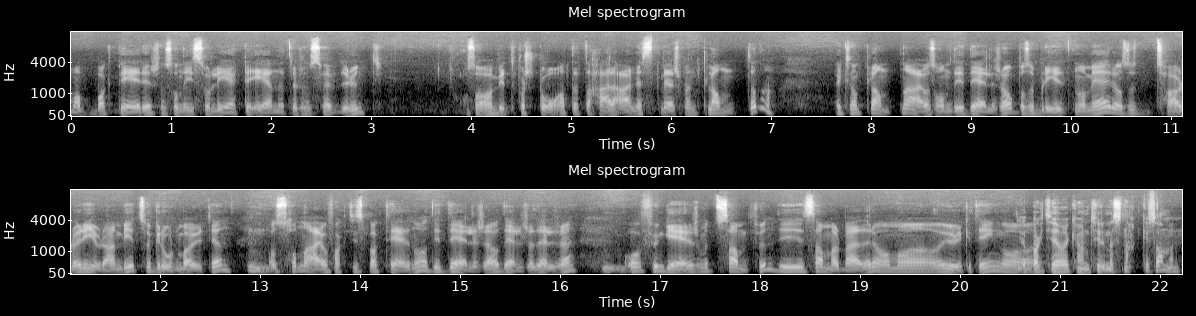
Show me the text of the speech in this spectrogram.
man på bakterier som sånne isolerte enheter som svevde rundt. Og så har man begynt å forstå at dette her er nesten mer som en plante. da. Ikke sant? Plantene er jo sånn, de deler seg opp, og så blir det noe mer. og Så tar du og river av en bit, så gror den bare ut igjen. Og Sånn er jo faktisk bakteriene òg. De deler seg og deler seg. deler seg, Og fungerer som et samfunn. De samarbeider om og, ulike ting. Og, Ja, bakterier kan til og med snakke sammen,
